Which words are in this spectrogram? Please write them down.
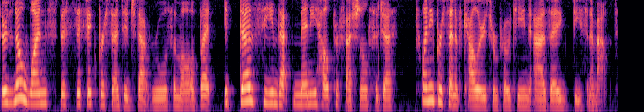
There's no one specific percentage that rules them all, but it does seem that many health professionals suggest 20% of calories from protein as a decent amount.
